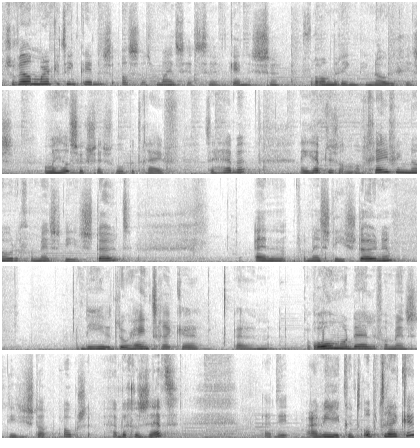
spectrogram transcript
zowel marketingkennis als, als mindsetkennis, verandering die nodig is om een heel succesvol bedrijf te hebben. En je hebt dus een omgeving nodig van mensen die je steunt. En van mensen die je steunen, die je er doorheen trekken. En rolmodellen van mensen die die stap ook hebben gezet. Aan wie je kunt optrekken.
